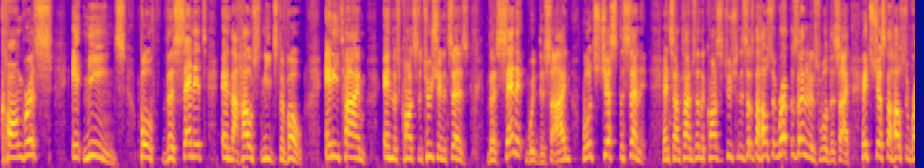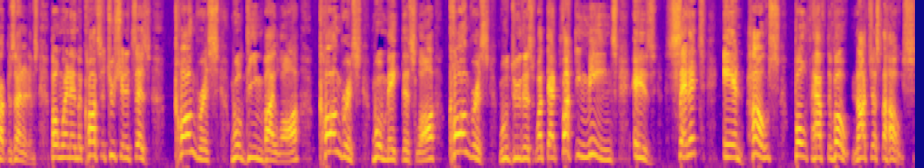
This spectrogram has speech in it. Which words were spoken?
Congress, it means both the Senate and the House needs to vote. Anytime in the Constitution it says the Senate would decide, well, it's just the Senate. And sometimes in the Constitution it says the House of Representatives will decide. It's just the House of Representatives. But when in the Constitution it says Congress will deem by law. Congress will make this law. Congress will do this. What that fucking means is Senate and House both have to vote, not just the House.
